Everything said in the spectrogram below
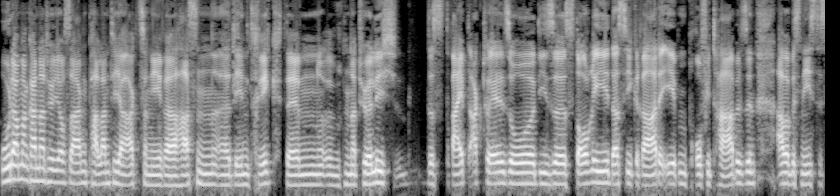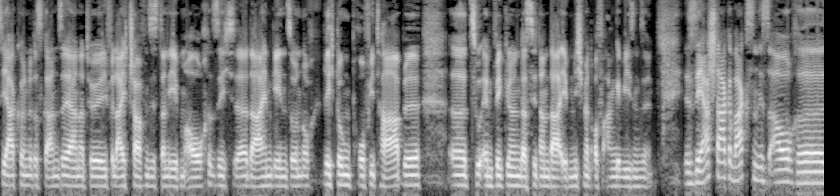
Oder man kann natürlich auch sagen, Palantir-Aktionäre hassen äh, den Trick, denn äh, natürlich das treibt aktuell so diese Story, dass sie gerade eben profitabel sind. Aber bis nächstes Jahr könnte das Ganze ja natürlich, vielleicht schaffen sie es dann eben auch, sich äh, dahingehend so noch Richtung profitabel äh, zu entwickeln, dass sie dann da eben nicht mehr drauf angewiesen sind. Sehr stark gewachsen ist auch äh,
